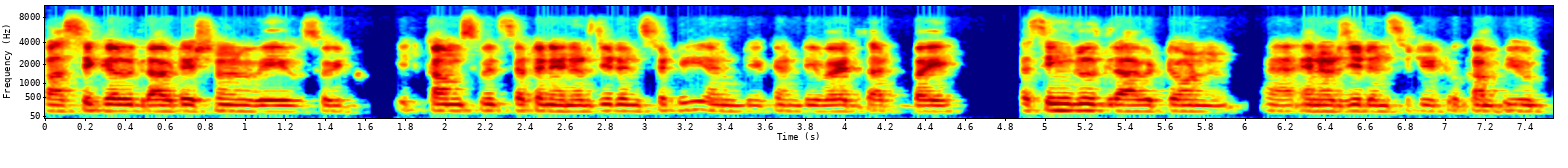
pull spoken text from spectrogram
classical gravitational wave, so it, it comes with certain energy density, and you can divide that by a single graviton uh, energy density to compute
